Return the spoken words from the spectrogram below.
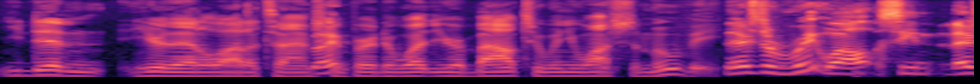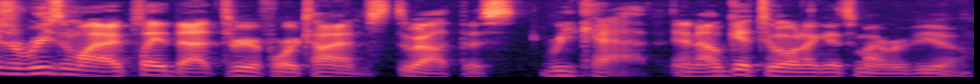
you didn't hear that a lot of times compared to what you're about to when you watch the movie. There's a re- well, see, there's a reason why I played that three or four times throughout this recap, and I'll get to it when I get to my review.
